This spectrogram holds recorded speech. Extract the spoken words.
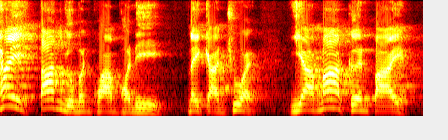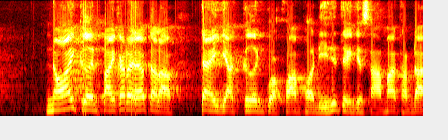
ให้ตั้งอยู่บนความพอดีในการช่วย อย่ามากเกินไป น้อยเกินไปก็ได้แล้วแต่เรา แต่อย่าเกินกว่าความพอดีที่ตัวเองจะสามารถทำได้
